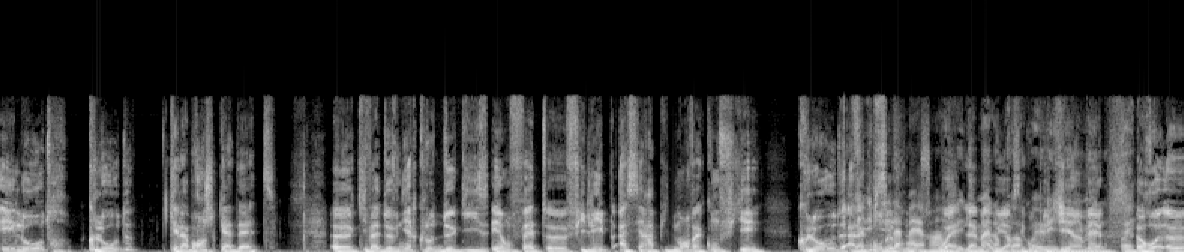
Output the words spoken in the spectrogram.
Et l'autre, Claude, qui est la branche cadette. qui va devenir Claude de Guise. Et en fait, Philippe, assez rapidement, va confier Claude à la Philippe, cour de la France. mère, hein, ouais, la mère. Oui, alors c'est. Oui, oui, compliqué, hein, mais ouais. Re- euh,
